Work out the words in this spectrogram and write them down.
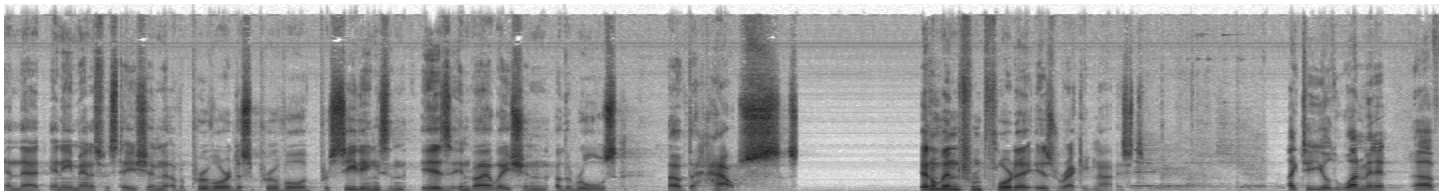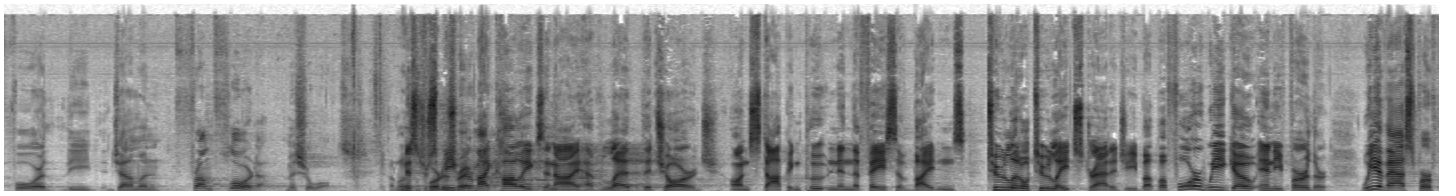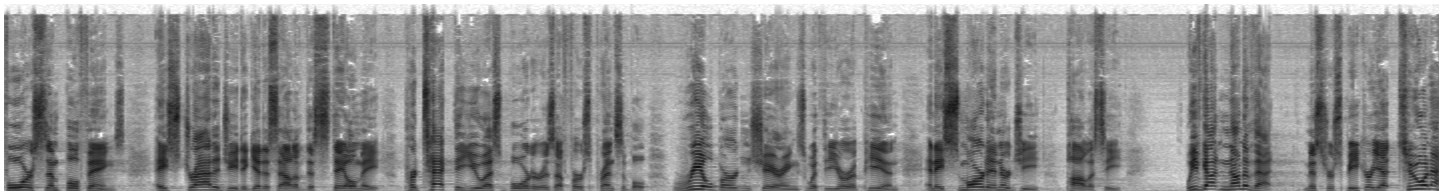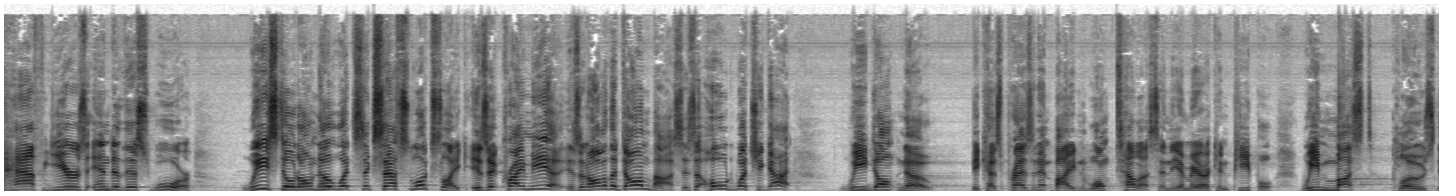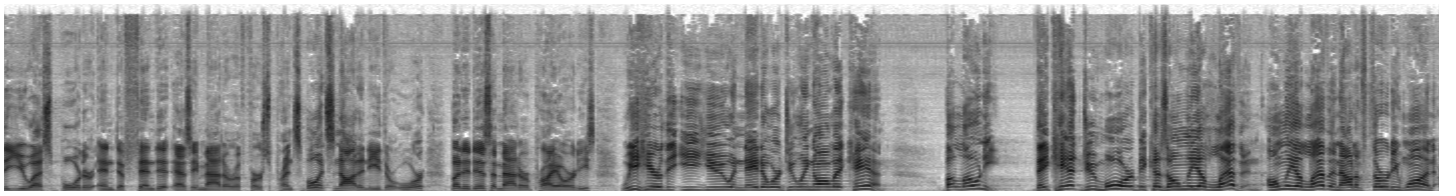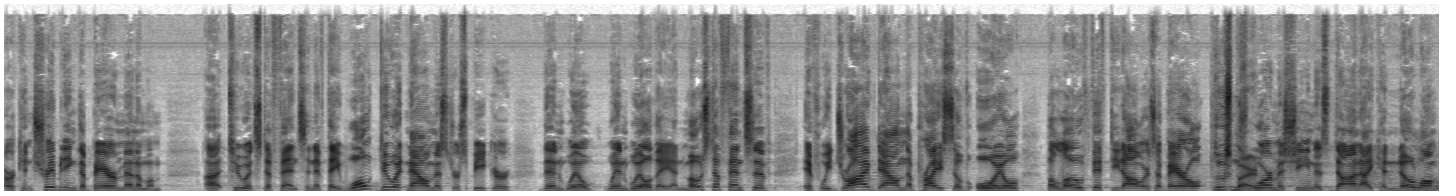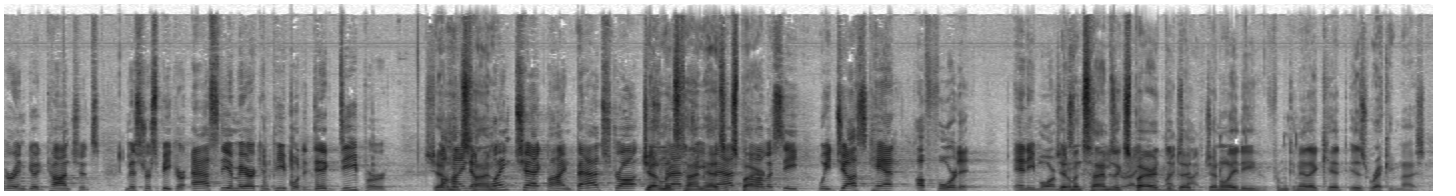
and that any manifestation of approval or disapproval of proceedings in- is in violation of the rules of the House. Gentleman from Florida is recognized. I'd like to yield one minute uh, for the gentleman from Florida, Mr. Waltz. Mr. Florida is Speaker, my colleagues and I have led the charge on stopping Putin in the face of Biden's too little, too late strategy. But before we go any further, we have asked for four simple things a strategy to get us out of this stalemate, protect the U.S. border as a first principle, real burden sharings with the European, and a smart energy policy. We've got none of that, Mr. Speaker, yet two and a half years into this war, we still don't know what success looks like. Is it Crimea? Is it all of the Donbass? Is it hold what you got? We don't know because President Biden won't tell us and the American people. We must close the U.S. border and defend it as a matter of first principle. It's not an either or, but it is a matter of priorities. We hear the EU and NATO are doing all it can. Baloney. They can't do more because only 11, only 11 out of 31 are contributing the bare minimum uh, to its defense. And if they won't do it now, Mr. Speaker, then will, when will they? And most offensive, if we drive down the price of oil below $50 a barrel, Putin's expired. war machine is done. I can no longer, in good conscience, Mr. Speaker, ask the American people to dig deeper. Gentleman's behind time- a blank check, behind bad straw, Gentleman's strategy, time has bad expired. policy, we just can't afford it anymore. Mr. Gentleman's time has expired. The time. gentlelady from Connecticut is recognized.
